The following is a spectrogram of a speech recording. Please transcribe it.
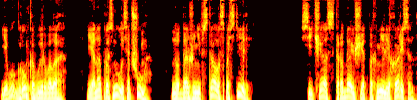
его громко вырвало, и она проснулась от шума, но даже не встала с постели. Сейчас страдающий от похмелья Харрисон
